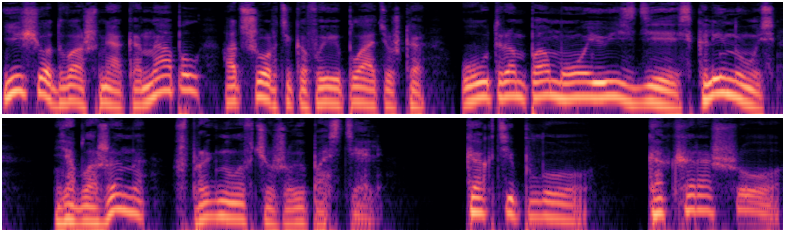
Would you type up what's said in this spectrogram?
Еще два шмяка на пол от шортиков и платьюшка. Утром помою и здесь, клянусь. Я блаженно впрыгнула в чужую постель. Как тепло, как хорошо.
